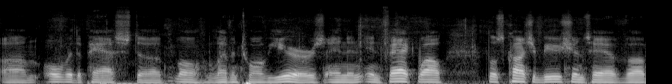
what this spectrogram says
um, over the past uh, well 11 12 years. And in, in fact while those contributions have uh,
